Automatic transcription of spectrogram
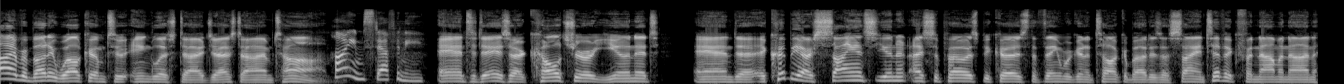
Hi, everybody. Welcome to English Digest. I'm Tom. Hi, I'm Stephanie. And today is our culture unit. And uh, it could be our science unit, I suppose, because the thing we're going to talk about is a scientific phenomenon,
